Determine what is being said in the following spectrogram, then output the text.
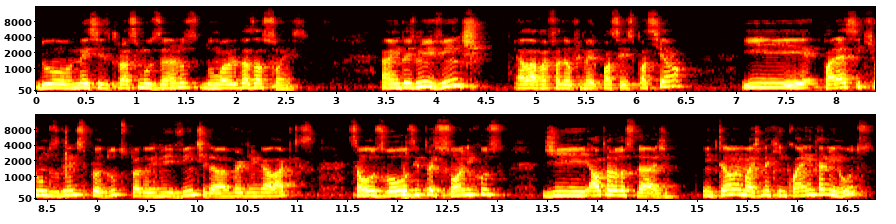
do, nesses próximos anos do valor das ações. Ah, em 2020, ela vai fazer o primeiro passeio espacial e parece que um dos grandes produtos para 2020 da Virgin Galactic são os voos hipersônicos de alta velocidade. Então, imagina que em 40 minutos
